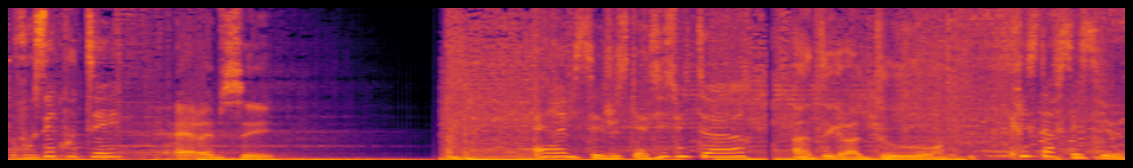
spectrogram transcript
Vous écoutez RMC, RMC jusqu'à 18h. Intégral Tour. Christophe Cessieux.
